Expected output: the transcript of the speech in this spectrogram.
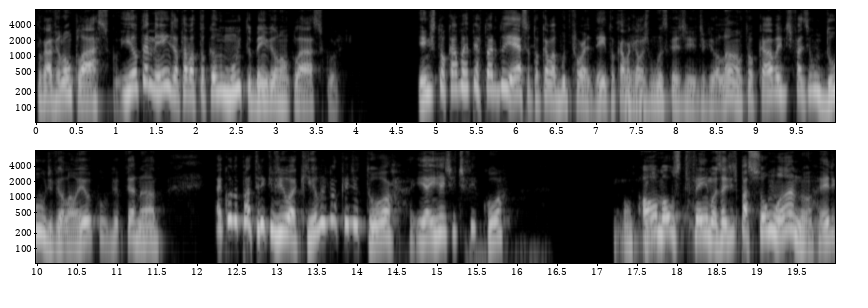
tocava violão clássico. E eu também já estava tocando muito bem violão clássico. E a gente tocava o repertório do Yes, eu tocava Mood for a Day, tocava Sim. aquelas músicas de, de violão, tocava, a gente fazia um duo de violão, eu com o Fernando. Aí quando o Patrick viu aquilo, ele não acreditou. E aí a gente ficou. Almost Famous. A gente passou um ano. Ele,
